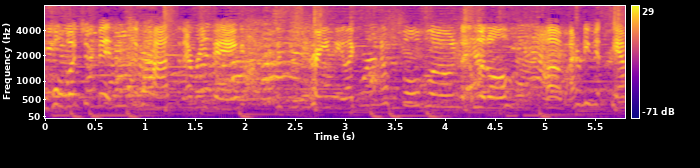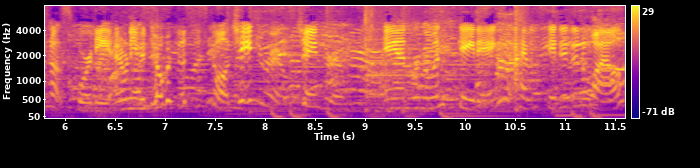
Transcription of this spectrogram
a whole bunch of mittens and hats and everything. This is crazy. Like we're in a full-blown little, um, I don't even say I'm not sporty. I don't even know what this is called. Change room, change room. And we're going skating. I haven't skated in a while,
